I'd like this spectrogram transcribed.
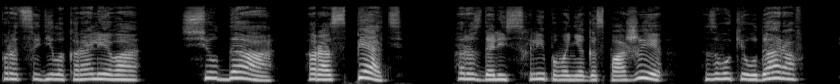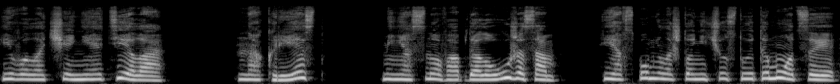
процедила королева, сюда, раз пять. Раздались схлипывания госпожи, звуки ударов и волочение тела. На крест? Меня снова обдало ужасом. Я вспомнила, что они чувствуют эмоции,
